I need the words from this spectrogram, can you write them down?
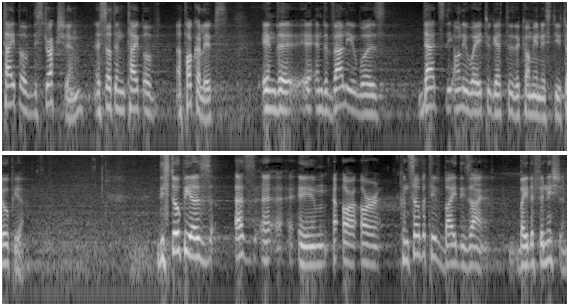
type of destruction, a certain type of apocalypse, and the, and the value was that's the only way to get to the communist utopia. Dystopias as, uh, uh um, are, are, conservative by design. By definition.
